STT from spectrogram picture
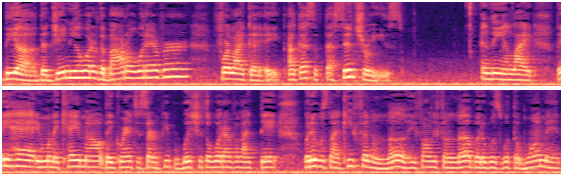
the uh the genie or whatever the bottle or whatever for like a, a I guess a, a centuries and then like they had and when they came out they granted certain people wishes or whatever like that. But it was like he fell in love. He finally fell in love but it was with a woman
